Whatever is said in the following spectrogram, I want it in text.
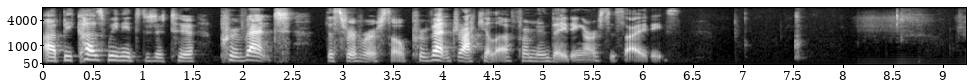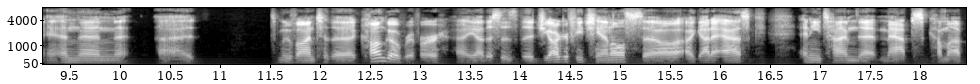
uh, because we needed to, to prevent this reversal, prevent Dracula from invading our societies. And then uh, move on to the Congo River. Uh, yeah, this is the geography channel, so I got to ask anytime that maps come up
